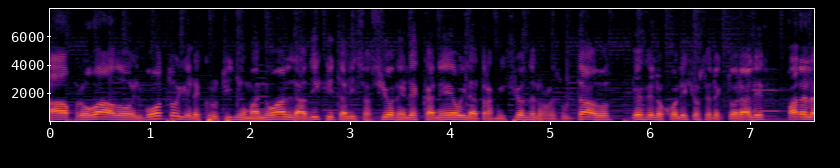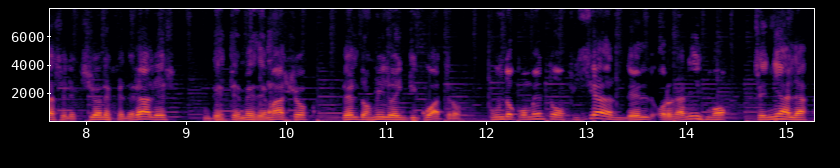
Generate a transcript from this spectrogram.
ha aprobado el voto y el escrutinio manual, la digitalización, el escaneo y la transmisión de los resultados desde los colegios electorales para las elecciones generales de este mes de mayo del 2024. Un documento oficial del organismo señala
